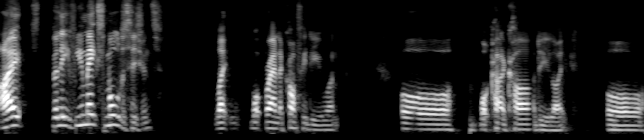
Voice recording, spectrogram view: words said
I believe you make small decisions, like what brand of coffee do you want, or what kind of car do you like, or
